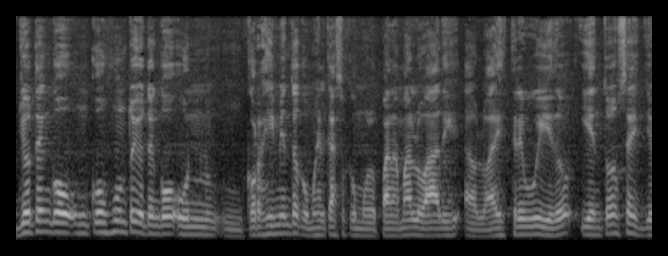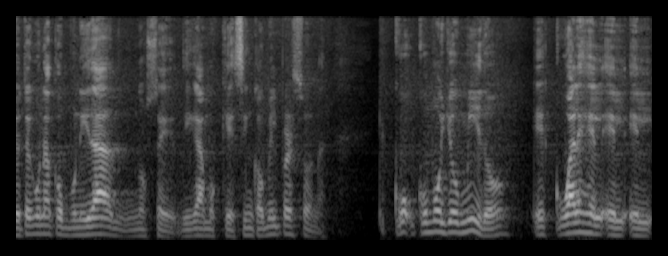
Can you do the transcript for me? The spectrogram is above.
yo tengo un conjunto, yo tengo un corregimiento, como es el caso como Panamá lo ha, lo ha distribuido, y entonces yo tengo una comunidad, no sé, digamos que 5 mil personas. ¿Cómo yo mido eh, cuál es el, el, el,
